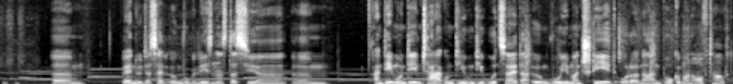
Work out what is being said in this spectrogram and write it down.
ähm, wenn du das halt irgendwo gelesen hast, dass hier ähm, an dem und dem Tag um die und die Uhrzeit da irgendwo jemand steht oder da ein Pokémon auftaucht,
